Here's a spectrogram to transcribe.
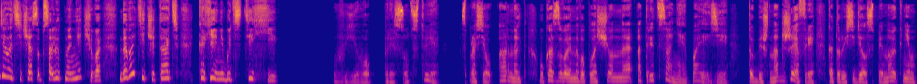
Делать сейчас абсолютно нечего. Давайте читать какие-нибудь стихи. В его присутствии — спросил Арнольд, указывая на воплощенное отрицание поэзии, то бишь на Джеффри, который сидел спиной к ним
